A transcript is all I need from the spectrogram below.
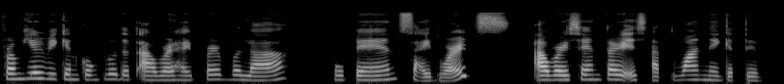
From here, we can conclude that our hyperbola opens sidewards. Our center is at 1, negative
